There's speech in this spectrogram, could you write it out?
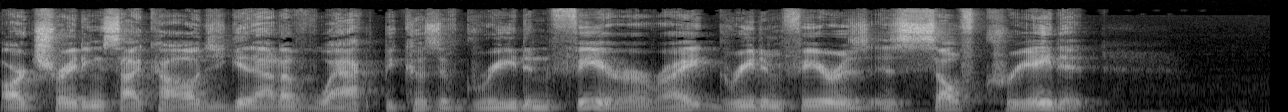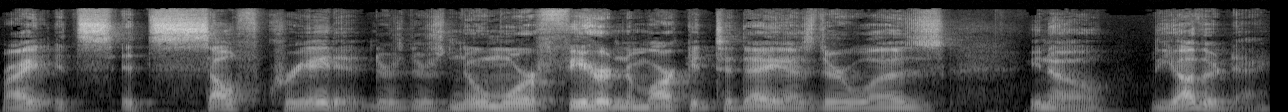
our trading psychology get out of whack because of greed and fear, right? Greed and fear is, is self created right? It's it's self-created. There's there's no more fear in the market today as there was you know, the other day.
